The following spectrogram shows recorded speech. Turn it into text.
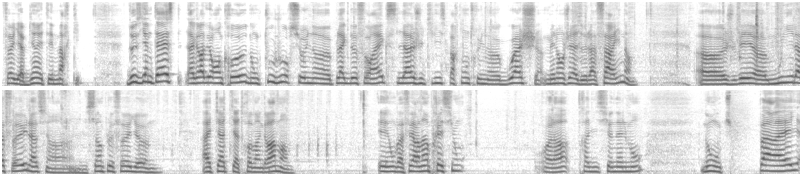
feuille a bien été marquée. Deuxième test, la gravure en creux, donc toujours sur une euh, plaque de Forex. Là, j'utilise par contre une euh, gouache mélangée à de la farine. Euh, je vais mouiller la feuille, là c'est une simple feuille A4 80 grammes. Et on va faire l'impression, voilà, traditionnellement. Donc, pareil,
